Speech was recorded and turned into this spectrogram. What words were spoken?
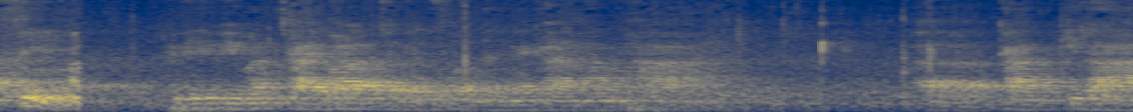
สี่พันพีพีมั่นใจว่าเราจะเป็นส่วนหนึ่งในการนำพาการกีฬา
